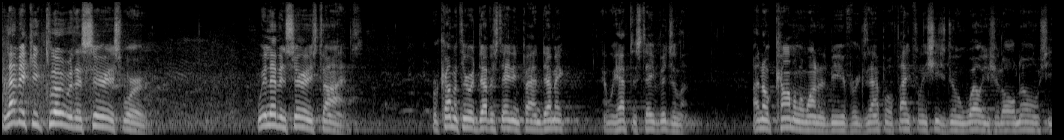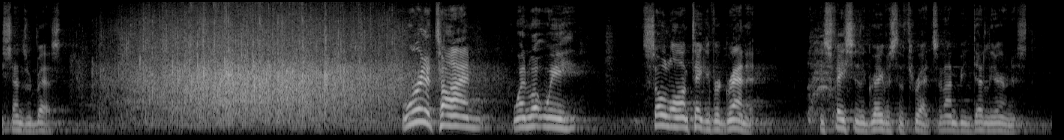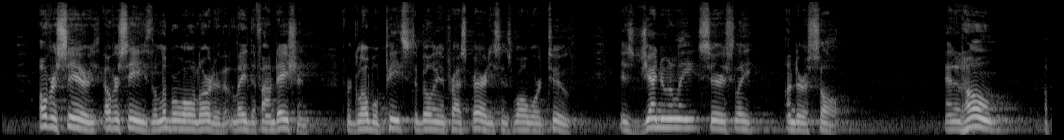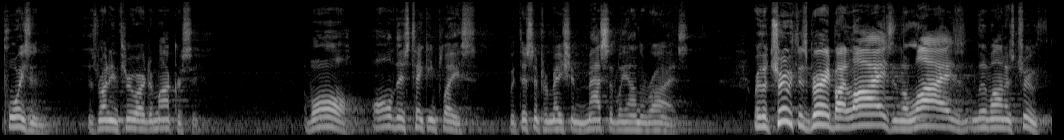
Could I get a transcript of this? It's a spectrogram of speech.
Let me conclude with a serious word. We live in serious times. We're coming through a devastating pandemic, and we have to stay vigilant. I know Kamala wanted to be here, for example. Thankfully, she's doing well. You should all know she sends her best. We're in a time when what we so long taken for granted is facing the gravest of threats, and I'm being deadly earnest. Overseas, overseas, the liberal world order that laid the foundation for global peace, stability, and prosperity since World War II is genuinely, seriously under assault. And at home, a poison is running through our democracy. Of all, all this taking place with disinformation massively on the rise, where the truth is buried by lies and the lies live on as truth.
